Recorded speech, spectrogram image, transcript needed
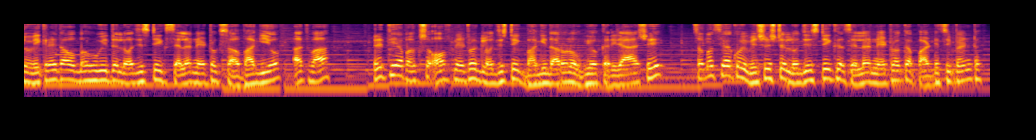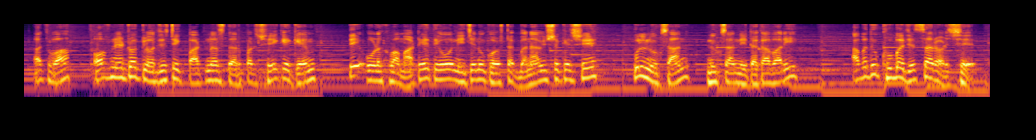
જો વિક્રેતાઓ બહુવિધ લોજિસ્ટિક સેલર નેટવર્ક સહભાગીઓ અથવા તૃતીય પક્ષ ઓફ નેટવર્ક લોજિસ્ટિક ભાગીદારોનો ઉપયોગ કરી રહ્યા છે, સમસ્યા કોઈ વિશિષ્ટ લોજિસ્ટિક, સેલર નેટવર્ક પાર્ટિસિપન્ટ અથવા ઓફ નેટવર્ક લોજિસ્ટિક પાર્ટનર સ્તર પર છે કે કેમ તે ઓળખવા માટે તેઓ નીચેનું કોષ્ટક બનાવી શકે છે. કુલ નુકસાન, નુકસાનની ટકાવારી આ બધું ખૂબ જ સરળ છે.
